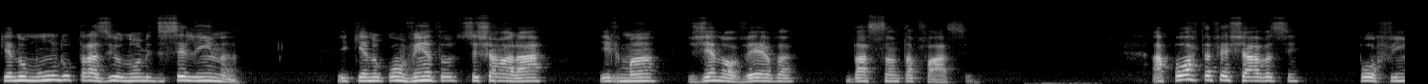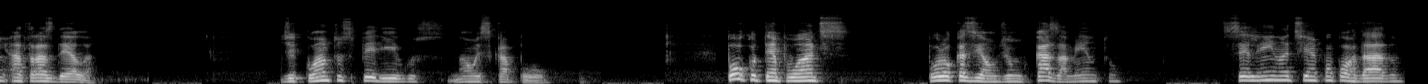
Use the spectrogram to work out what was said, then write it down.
que no mundo trazia o nome de Celina, e que no convento se chamará Irmã Genoveva da Santa Face. A porta fechava-se, por fim, atrás dela de quantos perigos não escapou. Pouco tempo antes, por ocasião de um casamento, Celina tinha concordado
